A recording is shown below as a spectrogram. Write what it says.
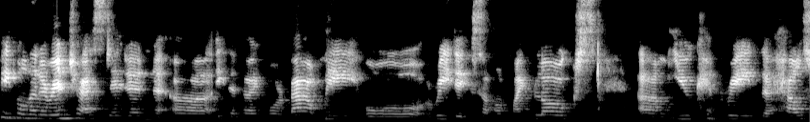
people that are interested in uh, either knowing more about me or reading some of my blogs, um, you can read the health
